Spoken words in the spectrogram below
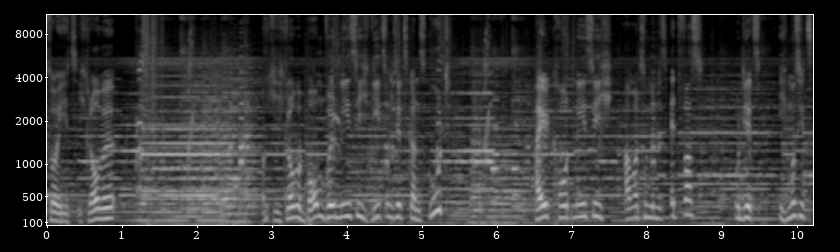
So, jetzt, ich glaube... Okay, ich glaube, Baumwollmäßig geht es uns jetzt ganz gut. Heilkrautmäßig haben wir zumindest etwas. Und jetzt, ich muss jetzt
